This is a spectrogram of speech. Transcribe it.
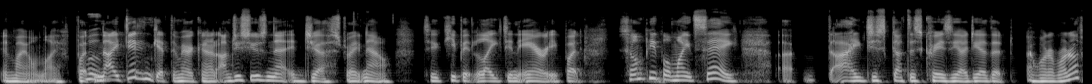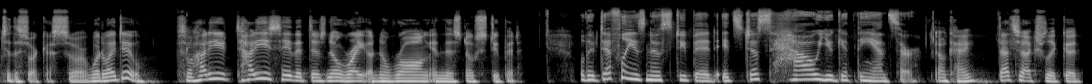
in my own life. But Well- I didn't get the American Idol. I'm just using that in jest right now to keep it light and airy. But some people might say, uh, I just got this crazy idea that I want to run off to the circus, or what do I do? So how do you how do you say that there's no right or no wrong and there's no stupid? Well, there definitely is no stupid. It's just how you get the answer. Okay, that's actually good,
